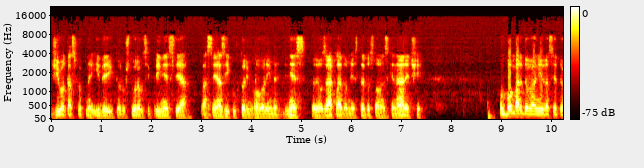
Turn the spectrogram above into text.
životaschopnej idei, ktorú Štúrovci priniesli a vlastne jazyku, ktorým hovoríme dnes, ktorého základom je stredoslovenské nárečie. O bombardovaní 24.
